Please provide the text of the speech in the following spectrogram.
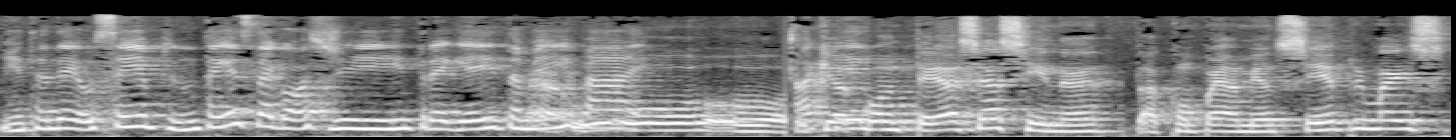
Entendeu? Sempre. Não tem esse negócio de entreguei também É, e vai. O, o- o que Aquele- acontece é assim, né? Acompanhamento sempre, mas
